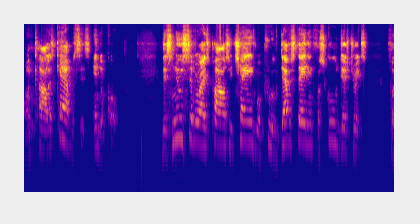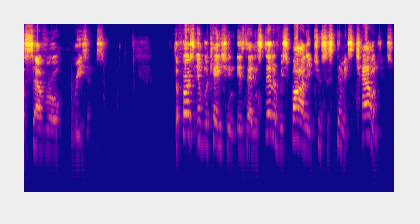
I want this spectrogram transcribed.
on college campuses. End of quote. This new civil rights policy change will prove devastating for school districts for several reasons. The first implication is that instead of responding to systemic challenges,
